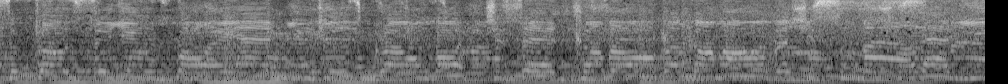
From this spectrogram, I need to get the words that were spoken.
so close to you, boy, and you just grown, boy. She said, come over, come over. She smiled at you.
